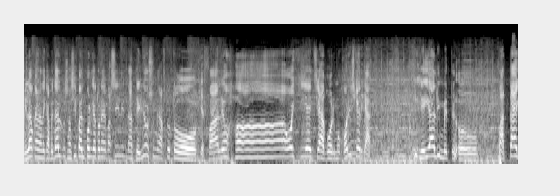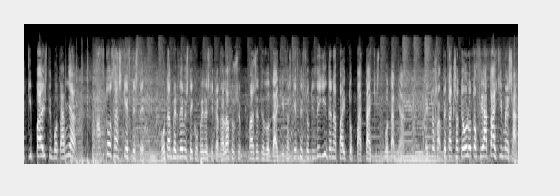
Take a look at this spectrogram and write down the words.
Μιλάω κανένα 15 λεπτό. Σας είπα λοιπόν για τον Ε Βασίλη να τελειώσουμε αυτό το κεφάλαιο. Α, όχι έτσι, αγόρι μου, χωρίς χέρια. Είναι οι άλλοι με το πατάκι πάει στην ποταμιά. Αυτό θα σκέφτεστε. Όταν μπερδεύεστε οι κοπέλες και κατά λάθος βάζετε δοντάκι, θα σκέφτεστε ότι δεν γίνεται να πάει το πατάκι στην ποταμιά. Εκτός αν πετάξατε όλο το φιατάκι μέσα.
